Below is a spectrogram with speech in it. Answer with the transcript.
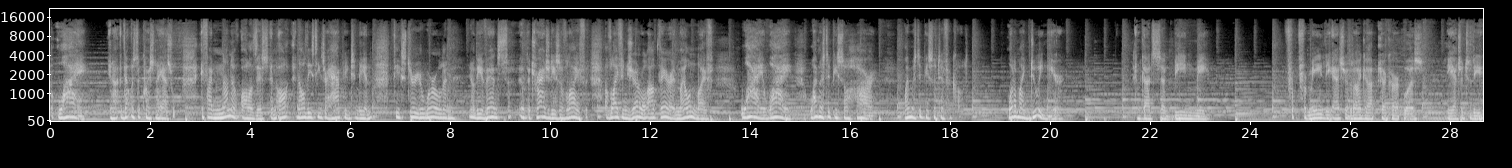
but why? Know, that was the question I asked. If I'm none of all of this and all and all these things are happening to me in the exterior world and you know the events, uh, the tragedies of life, of life in general out there in my own life, why, why, why must it be so hard? Why must it be so difficult? What am I doing here? And God said, being me. For, for me, the answer that I got, Eckhart, was the answer to the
